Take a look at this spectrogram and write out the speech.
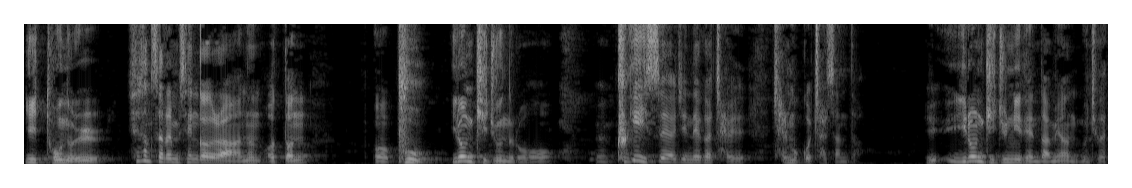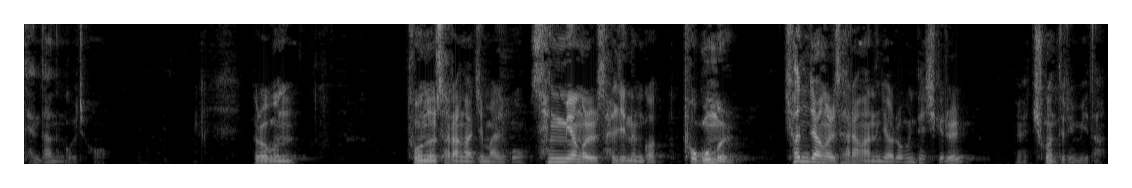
이 돈을 세상 사람이 생각을 하는 어떤 어, 부 이런 기준으로 예, 그게 있어야지 내가 잘, 잘 먹고 잘 산다. 이런 기준이 된다면 문제가 된다는 거죠. 여러분, 돈을 사랑하지 말고 생명을 살리는 것, 복음을, 현장을 사랑하는 여러분 되시기를 예, 축원드립니다.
